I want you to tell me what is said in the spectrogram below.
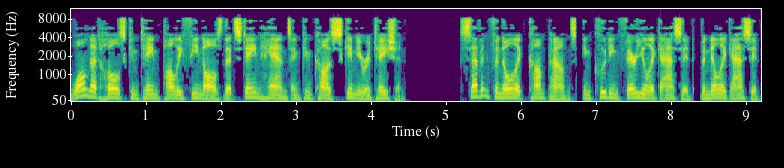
Walnut hulls contain polyphenols that stain hands and can cause skin irritation. Seven phenolic compounds, including ferulic acid, vanillic acid,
